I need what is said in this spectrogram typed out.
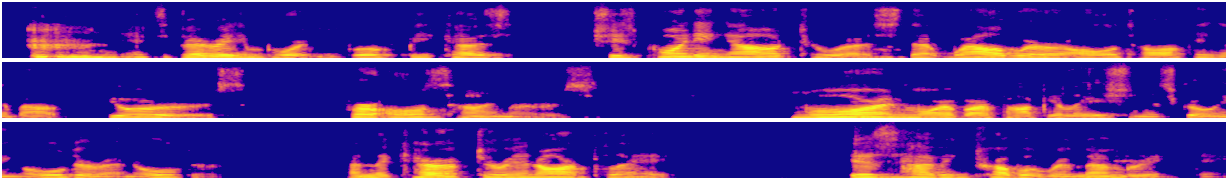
it's a very important book because she's pointing out to us that while we're all talking about cures for Alzheimer's, more and more of our population is growing older and older. And the character in our play is having trouble remembering things.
